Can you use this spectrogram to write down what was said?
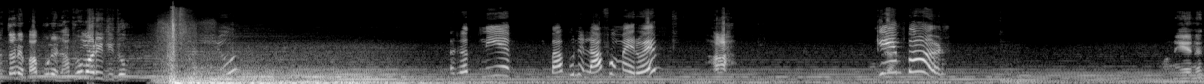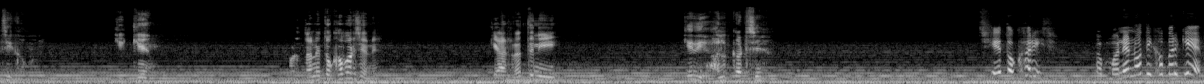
રતને બાપુને લાફો મારી દીધો. રત્નીએ બાપુને લાફો માર્યો એમ? હા. કેમ પણ? મને એ નથી ખબર કે કેમ. પણ તને તો ખબર છે ને કે આ રત્ની કેવી હલકટ છે? છે તો ખરી જ પણ મને નહોતી ખબર કેમ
